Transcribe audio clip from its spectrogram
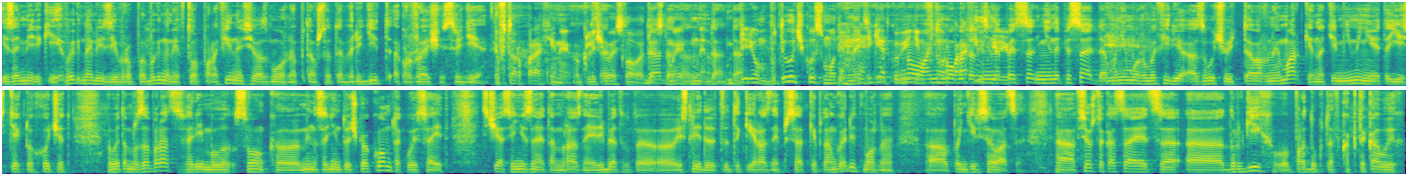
Из Америки их выгнали, из Европы выгнали, вторпарафины всевозможные, потому что это вредит окружающей среде. Вторпарафины, ключевое слово. То Да, есть да, мы да, да, да. берем бутылочку, смотрим на этикетку, видим Ну, они могут это не, скорее- написа- не написать, да, мы не можем в эфире озвучивать товарные марки, но тем не менее это есть. Те, кто хочет в этом разобраться, в свое время был song-1.com, такой сайт. Сейчас, я не знаю, там разные ребята кто, э, исследуют такие разные присадки, потом говорит, можно э, поинтересоваться. А, Все, что касается э, других продуктов как таковых,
